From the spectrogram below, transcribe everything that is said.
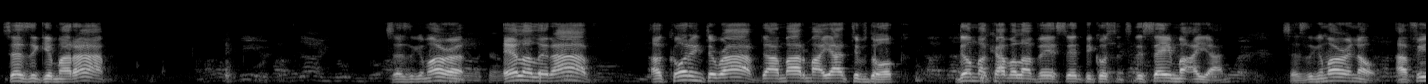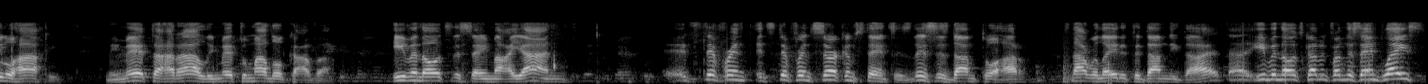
says the Gemara. Says the Gemara. Ela lerav. According to Rav, the Amar Ma'ayan Tivdok. Dilma Kavala Veset because it's the same Ma'ayan. Says the Gemara, no. Afilu hachi. Mimet tahara limet tuma lo kava. Even though it's the same Ma'ayan, it's different. It's different circumstances. This is dam tohar. It's not related to dam nidah. Uh, even though it's coming from the same place,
